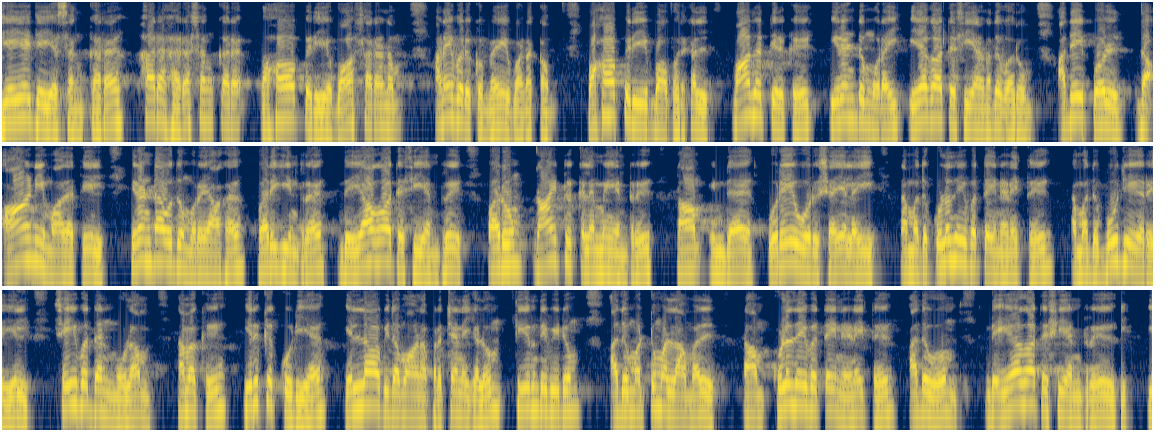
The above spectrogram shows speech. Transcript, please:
ஜெய ஜெய சங்கர ஹர ஹர சங்கர மகா பெரியவா சரணம். அனைவருக்குமே வணக்கம். மகா பெரியவா அவர்கள் மாதத்திற்கு இரண்டு முறை ஏகாதசியானது வரும். அதேபோல் இந்த ஆணி மாதத்தில் இரண்டாவது முறையாக வருகின்ற இந்த ஏகாதசி என்று வரும் ஞாயிற்றுக்கிழமை என்று நாம் இந்த ஒரே ஒரு செயலை நமது குலதெய்வத்தை நினைத்து நமது பூஜை அறையில் செய்வதன் மூலம் நமக்கு இருக்கக்கூடிய எல்லா விதமான பிரச்சனைகளும் தீர்ந்துவிடும். அது மட்டுமல்லாமல் நாம் குலதெய்வத்தை நினைத்து அதுவும் இந்த ஏகாதசி அன்று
